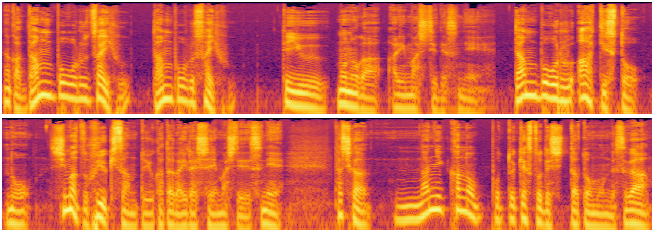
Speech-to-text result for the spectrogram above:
なんか段ボール財布段ボール財布っていうものがありましてですね、段ボールアーティストの島津冬樹さんという方がいらっしゃいましてですね、確か何かのポッドキャストで知ったと思うんですが、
